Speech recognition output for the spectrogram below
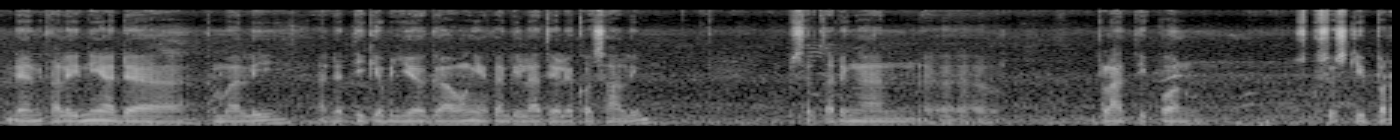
Dan kali ini ada kembali ada tiga penjaga gawang yang akan dilatih oleh Coach Salim beserta dengan eh, pelatih PON khusus kiper.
